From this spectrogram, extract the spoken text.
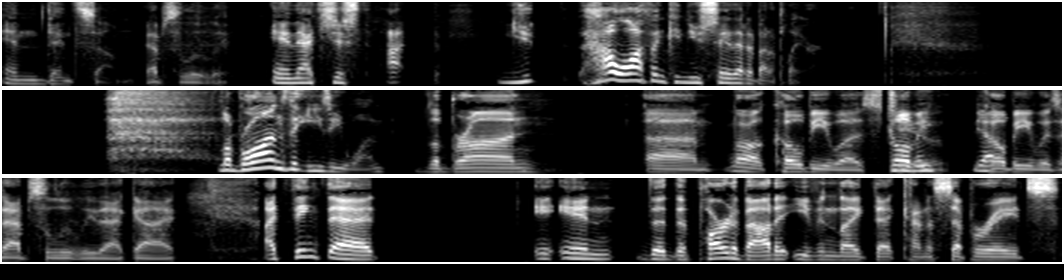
and then some. Absolutely. And that's just I, you. How often can you say that about a player? LeBron's the easy one. LeBron, um, well, Kobe was too. Kobe, yep. Kobe was absolutely that guy. I think that in the the part about it, even like that kind of separates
